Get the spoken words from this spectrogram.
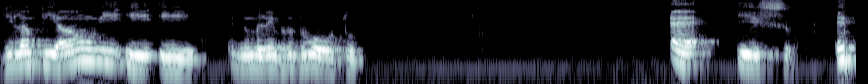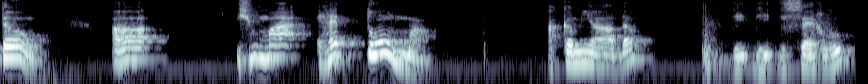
de Lampião e, e, e não me lembro do outro. É isso. Então, a Gilmar retoma a caminhada de, de, de servo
